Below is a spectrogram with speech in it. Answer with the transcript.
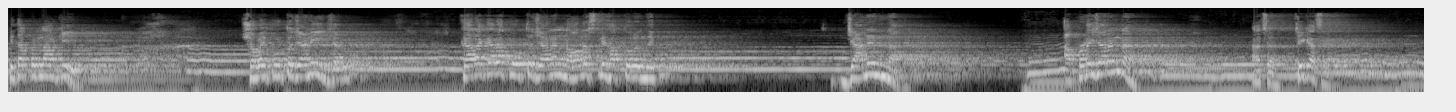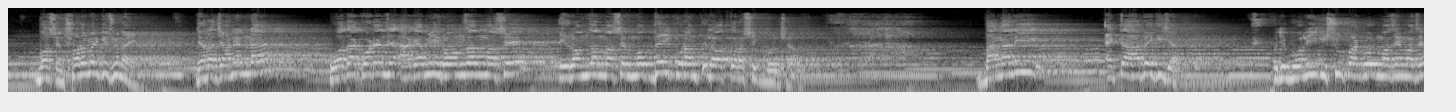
কিতাবটার নাম কি? সবাই পড়তে জান কারা কারা পড়তে জানেন না? অনেস্টলি হাত তোলেন দেখুন। জানেন না। আপনারাই জানেন না? আচ্ছা ঠিক আছে। বসেন শরমের কিছু নাই। যারা জানেন না, ওয়াদা করেন যে আগামী রমজান মাসে, এই রমজান মাসের মধ্যেই কোরআন তেলাওয়াত করা শিখব ইনশাআল্লাহ। বাঙালি একটা আবেগই যান ওই যে বলি ইস্যু পাগল মাঝে মাঝে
